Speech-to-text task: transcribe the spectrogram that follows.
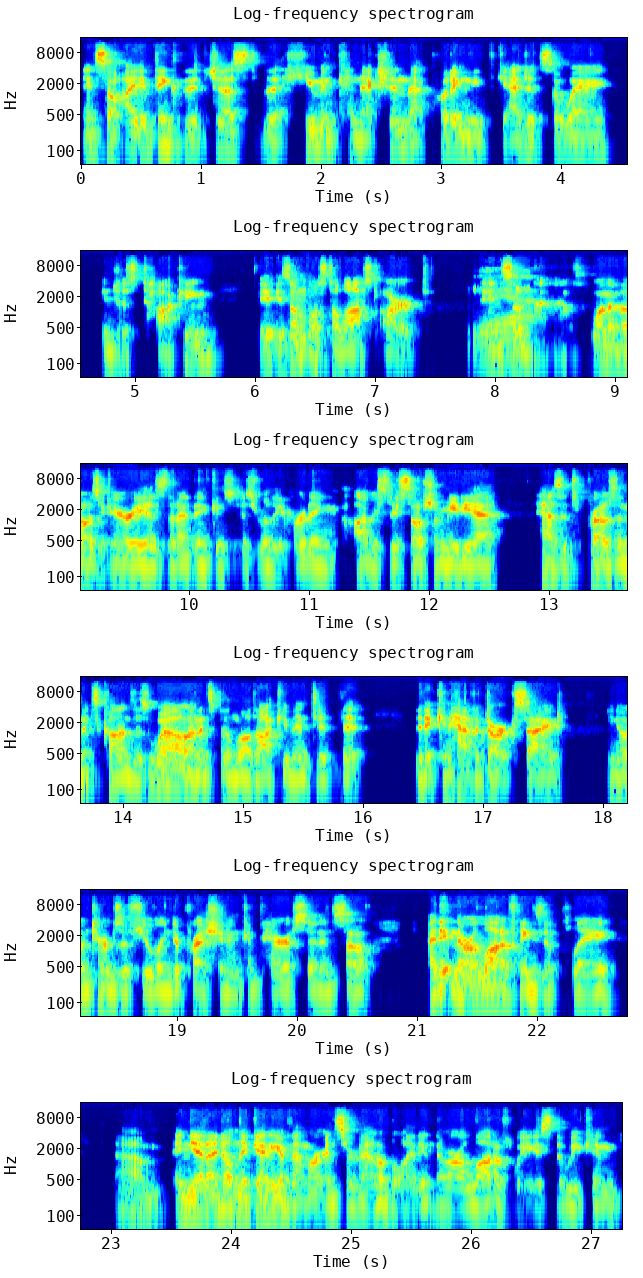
and so I think that just the human connection, that putting the gadgets away and just talking, is almost a lost art. Yeah. And so that's one of those areas that I think is, is really hurting. Obviously, social media has its pros and its cons as well, and it's been well documented that that it can have a dark side, you know, in terms of fueling depression and comparison. And so I think there are a lot of things at play, um, and yet I don't think any of them are insurmountable. I think there are a lot of ways that we can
